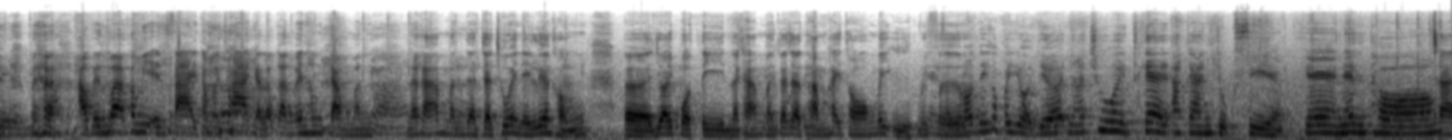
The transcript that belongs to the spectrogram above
เลนค่ะเอาเป็นว่าเขามีเอนไซม์ธรรมชาติกันแล้วกันไม่ต้องจำมันค่ะนะคะมันจะจะช่วยในเรื่องของเอ่อย่อยโปรตีนนะคะค่ะมันก็จะย่อยโปรตีนทำให้ท้องไม่อืดอไม่ย่างเฟ้สับอปะรดนี่เขาประโยชน์เยอะนะช่วยแก้อาการจุกเสียดแก้แน่นท้องใช่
